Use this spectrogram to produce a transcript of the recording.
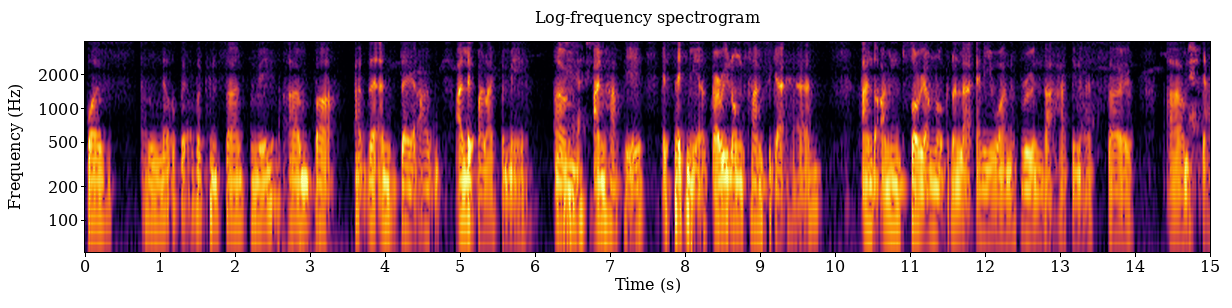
was a little bit of a concern for me. Um, but at the end of the day, I I live my life for me. Um, Yes. I'm happy. It's taken me a very long time to get here, and I'm sorry, I'm not gonna let anyone ruin that happiness. So, um, yeah,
